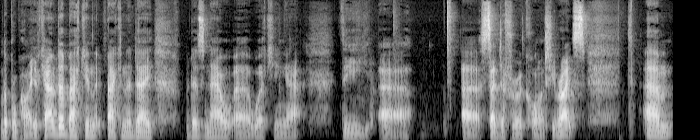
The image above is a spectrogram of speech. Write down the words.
Liberal Party of Canada back in back in the day, but is now uh, working at the uh, Center for Equality Rights. Um,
